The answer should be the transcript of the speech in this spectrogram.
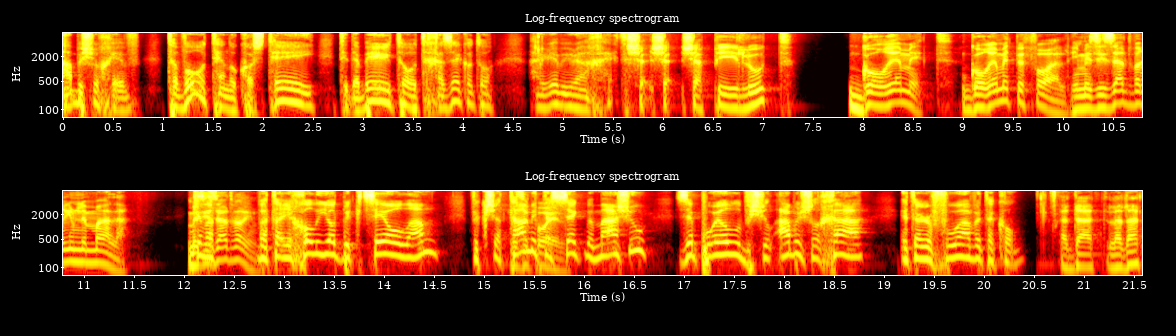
אבא שוכב, תבוא, תן לו כוס תה, תדבר איתו, תחזק אותו. הרבי רחץ. ש- ש- שהפעילות גורמת, גורמת בפועל, היא מזיזה דברים למעלה. מזיזה כן, דברים. ואתה יכול להיות בקצה העולם, וכשאתה וזה פועל. מתעסק במשהו, זה פועל בשביל אבא שלך את הרפואה ואת הכל. לדעת, לדעת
